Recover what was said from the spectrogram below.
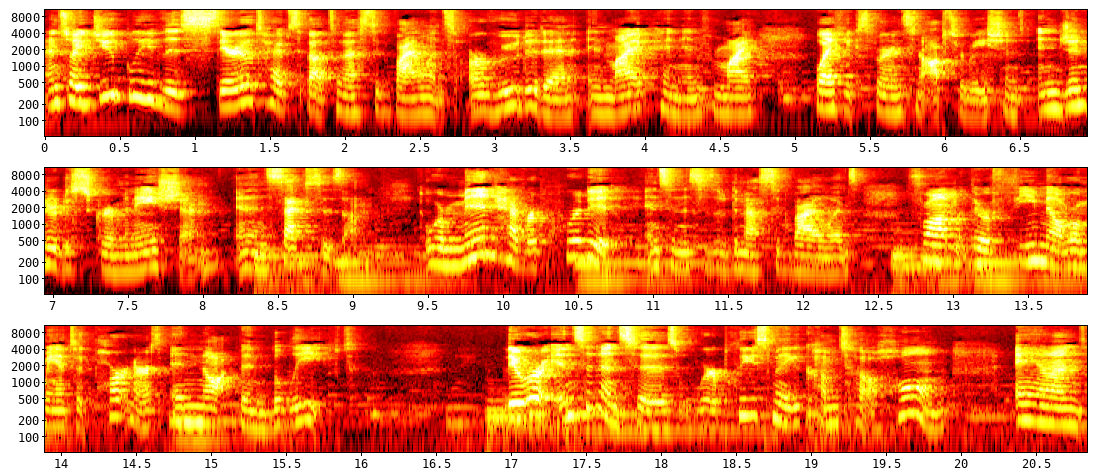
And so I do believe these stereotypes about domestic violence are rooted in, in my opinion, from my life experience and observations, in gender discrimination and in sexism, where men have reported incidences of domestic violence from their female romantic partners and not been believed. There were incidences where police may come to a home and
